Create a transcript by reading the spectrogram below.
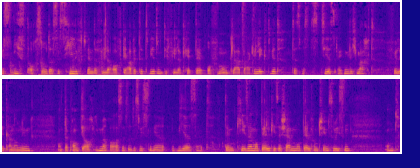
Es ist auch so, dass es hilft, wenn der Fehler aufgearbeitet wird und die Fehlerkette offen und klar dargelegt wird. Das, was das CIRS eigentlich macht, völlig anonym. Und da kommt ja auch immer raus, also das wissen wir, wir seit dem Käsemodell, Käsescheibenmodell von James Reason und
